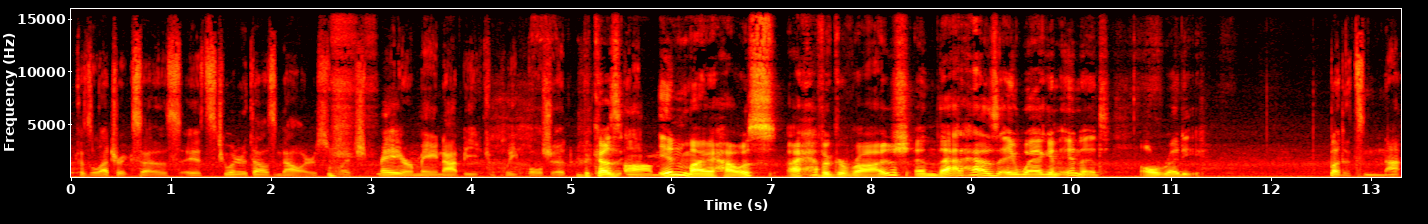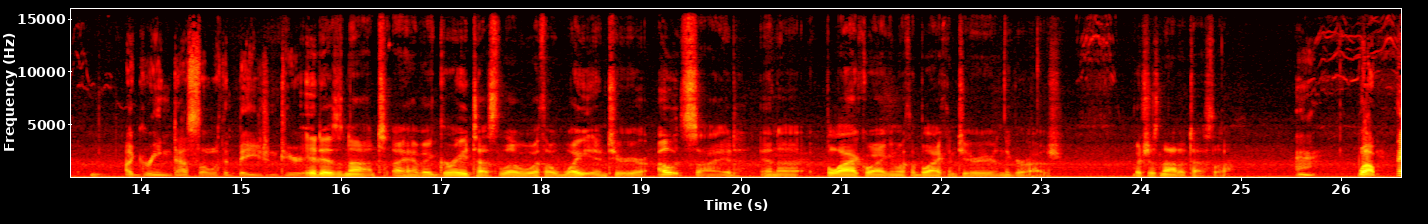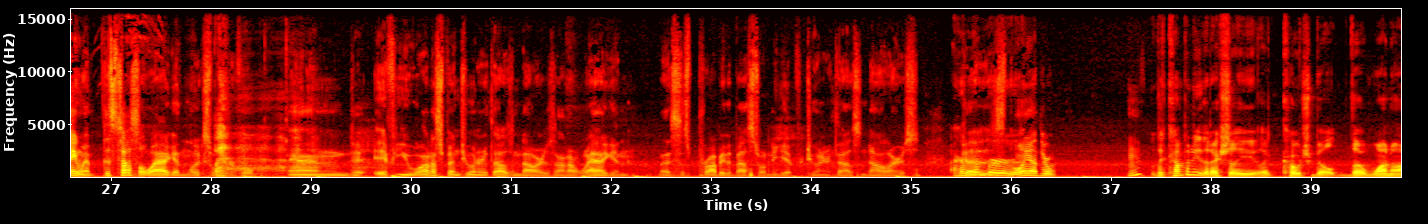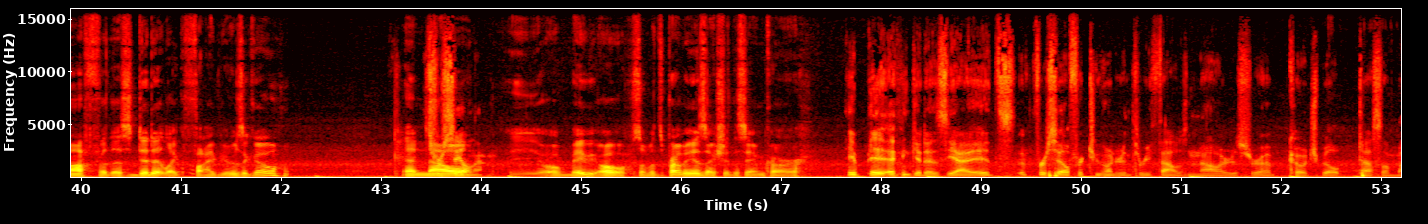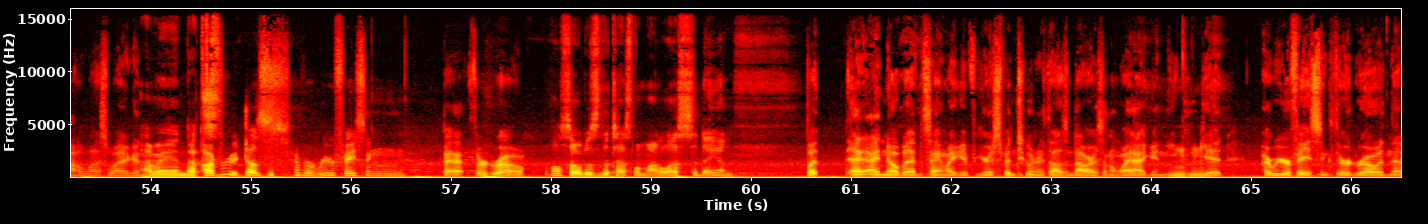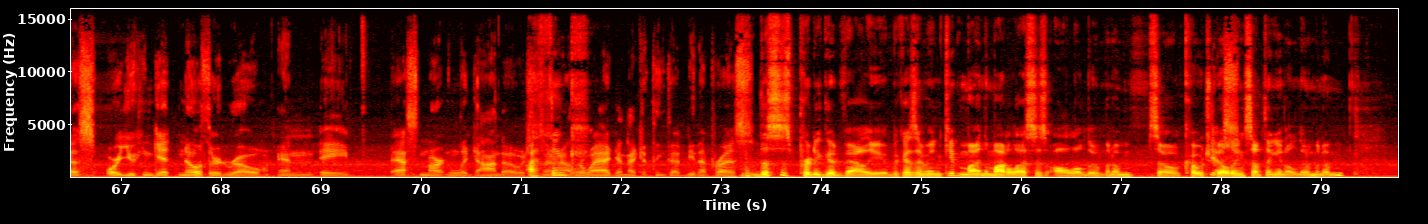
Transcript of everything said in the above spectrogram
Because Electrek says it's two hundred thousand dollars, which may or may not be complete bullshit. Because Um, in my house, I have a garage, and that has a wagon in it already. but it's not a green Tesla with a beige interior. It is not. I have a gray Tesla with a white interior outside, and a black wagon with a black interior in the garage, which is not a Tesla. Well, anyway, this Tesla wagon looks wonderful, and if you want to spend two hundred thousand dollars on a wagon, this is probably the best one to get for two hundred thousand dollars. I remember the only other hmm? the company that actually like Coach built the one off for this did it like five years ago, and it's now, for sale now. oh maybe oh so it probably is actually the same car. It, it, I think it is. Yeah, it's for sale for two hundred three thousand dollars for a coach-built Tesla Model S wagon. I mean that's However, it does have a rear-facing third row. well so does the Tesla Model S sedan. But I, I know, but I'm saying like if you're gonna spend two hundred thousand dollars on a wagon, you can Mhm. get a rear-facing third row in this, or you can get no third row and a Aston Martin Lagonda, which I is think- another wagon. I could think that'd be that price. This is pretty good value because I mean keep in mind the Model S is all aluminum, so Coach Yes. building something in aluminum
